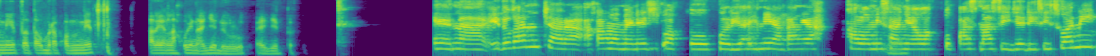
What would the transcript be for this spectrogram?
menit atau berapa menit kalian lakuin aja dulu kayak gitu. Eh, nah itu kan cara akan memanage waktu kuliah ini ya Kang ya. Kalau misalnya waktu pas masih jadi siswa nih,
